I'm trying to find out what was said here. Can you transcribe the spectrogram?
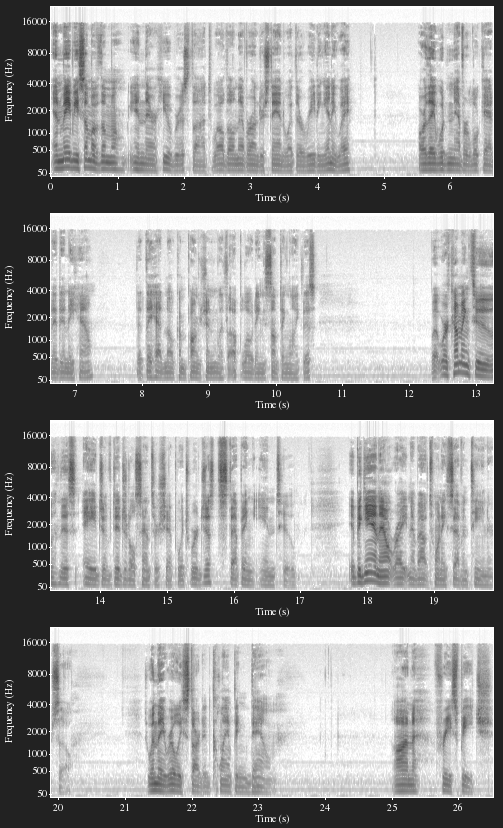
And maybe some of them, in their hubris, thought, well, they'll never understand what they're reading anyway. Or they wouldn't ever look at it anyhow. That they had no compunction with uploading something like this. But we're coming to this age of digital censorship, which we're just stepping into. It began outright in about 2017 or so. It's when they really started clamping down on free speech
